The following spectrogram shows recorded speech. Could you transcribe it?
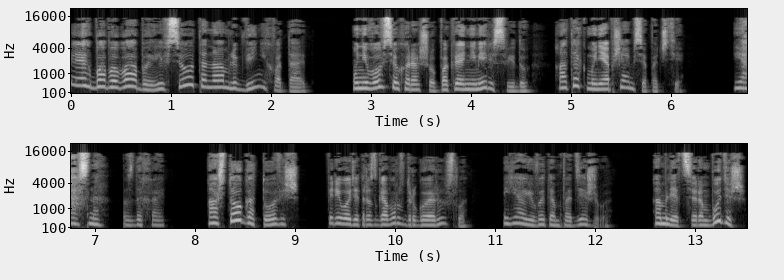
Эх, бабы-бабы, и все то нам любви не хватает. У него все хорошо, по крайней мере, с виду. А так мы не общаемся почти. Ясно, вздыхает. «А что готовишь?» — переводит разговор в другое русло. Я ее в этом поддерживаю. «Омлет с сыром будешь?»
